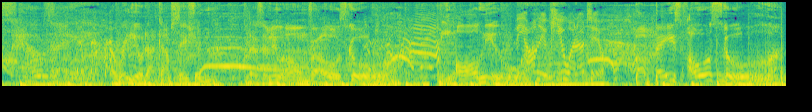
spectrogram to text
San Jose. A radio.com station. There's a new home for old school. The all new. The all new Q102. The Bay's Old School.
